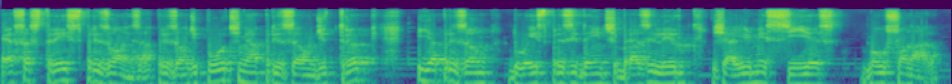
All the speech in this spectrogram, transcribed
essas três prisões, a prisão de Putin, a prisão de Trump e a prisão do ex-presidente brasileiro Jair Messias Bolsonaro.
